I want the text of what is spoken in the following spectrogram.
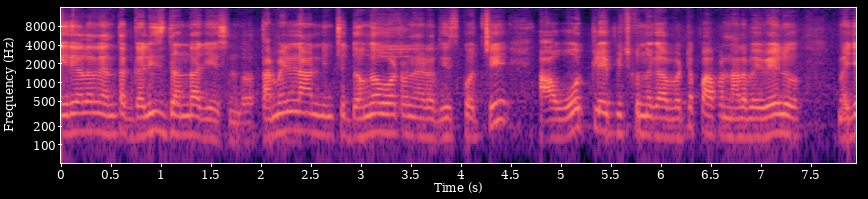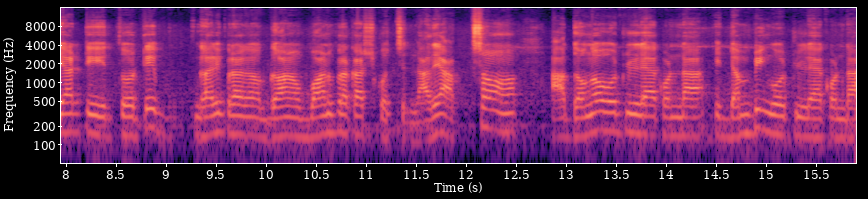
ఐదేళ్ళలో ఎంత గలీజ్ దందా చేసిందో. తమిళనాడు నుంచి దొంగ ఓటర్లను తీసుకొచ్చి ఆ ఓట్లు వేయించుకుంది కాబట్టి పాపం నలభై వేలు మెజార్టీ తోటి గాలి భానుప్రకాష్కి వచ్చింది. అదే అచ్చం ఆ దొంగ ఓట్లు లేకుండా ఈ డంపింగ్ ఓట్లు లేకుండా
